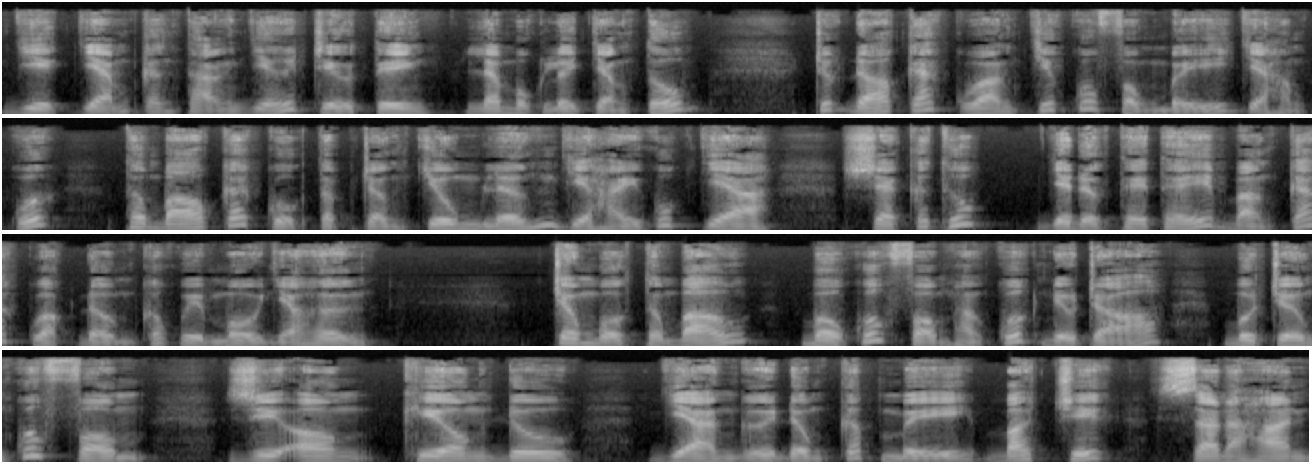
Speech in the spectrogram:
việc giảm căng thẳng với Triều Tiên là một lựa chọn tốt. Trước đó, các quan chức quốc phòng Mỹ và Hàn Quốc thông báo các cuộc tập trận chung lớn giữa hai quốc gia sẽ kết thúc và được thay thế bằng các hoạt động có quy mô nhỏ hơn. Trong một thông báo, Bộ Quốc phòng Hàn Quốc nêu rõ, Bộ trưởng Quốc phòng Jeon Kyung-du và người đồng cấp Mỹ Patrick Shanahan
